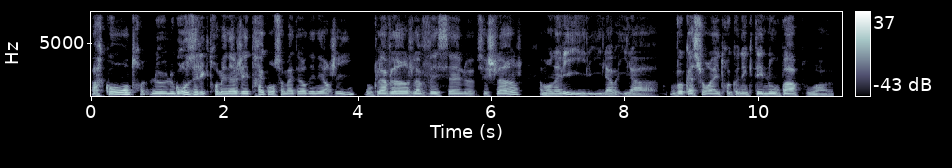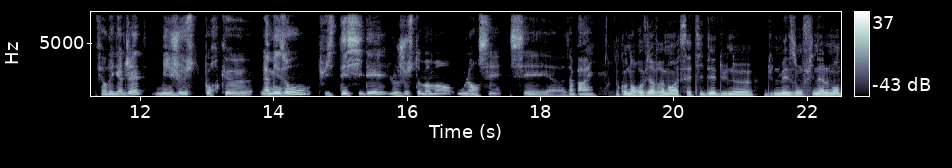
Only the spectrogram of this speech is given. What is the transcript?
Par contre, le, le, gros électroménager très consommateur d'énergie, donc lave-linge, lave-vaisselle, sèche-linge, à mon avis, il, il, a, il a vocation à être connecté non pas pour faire des gadgets, mais juste pour que la maison puisse décider le juste moment où lancer ces euh, appareils. Donc on en revient vraiment à cette idée d'une d'une maison finalement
